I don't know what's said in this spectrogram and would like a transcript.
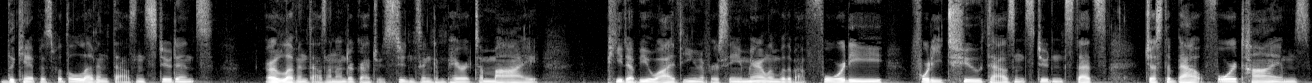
the campus with 11,000 students or 11,000 undergraduate students and compare it to my PWI, the University of Maryland, with about 40, 42,000 students. That's just about four times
